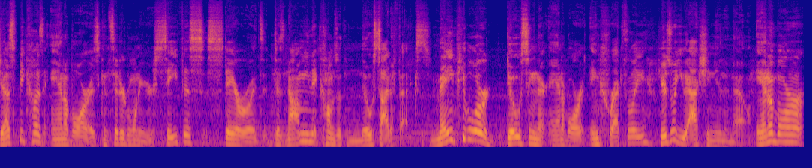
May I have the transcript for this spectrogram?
Just because Anavar is considered one of your safest steroids does not mean it comes with no side effects. Many people are dosing their Anavar incorrectly. Here's what you actually need to know. Anavar,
